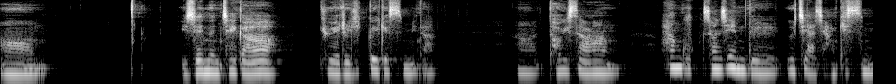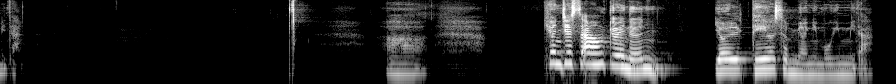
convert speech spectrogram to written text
어, 이제는 제가 교회를 이끌겠습니다. 어, 더 이상 한국 선생님들 의지하지 않겠습니다. 아, 현재 싸움교회는 16명이 모입니다.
